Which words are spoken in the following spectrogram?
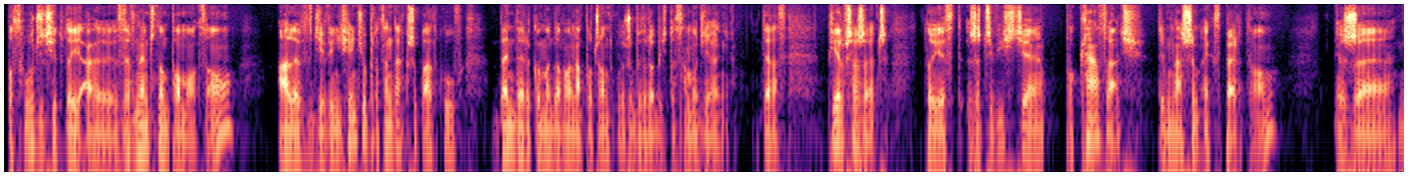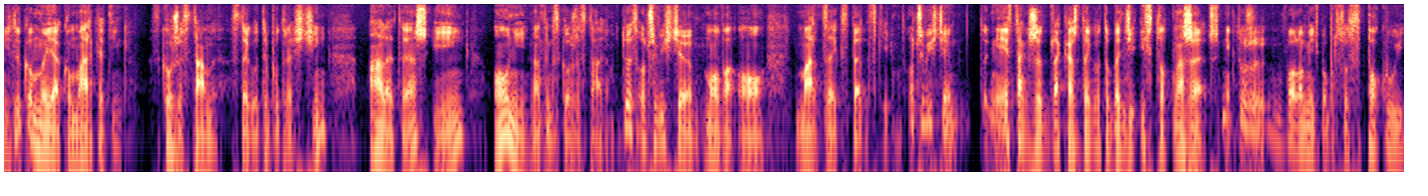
posłużyć się tutaj e, zewnętrzną pomocą, ale w 90% przypadków będę rekomendował na początku, żeby zrobić to samodzielnie. I teraz Pierwsza rzecz to jest rzeczywiście pokazać tym naszym ekspertom, że nie tylko my jako marketing skorzystamy z tego typu treści, ale też i oni na tym skorzystają. I tu jest oczywiście mowa o marce eksperckiej. Oczywiście to nie jest tak, że dla każdego to będzie istotna rzecz. Niektórzy wolą mieć po prostu spokój,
